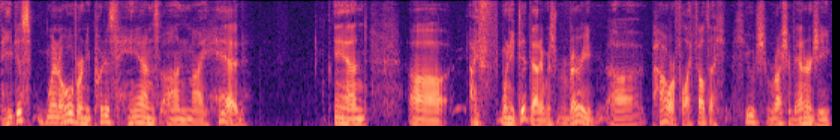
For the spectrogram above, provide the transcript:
he just went over and he put his hands on my head, and. Uh, I when he did that, it was very uh, powerful. I felt a huge rush of energy.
